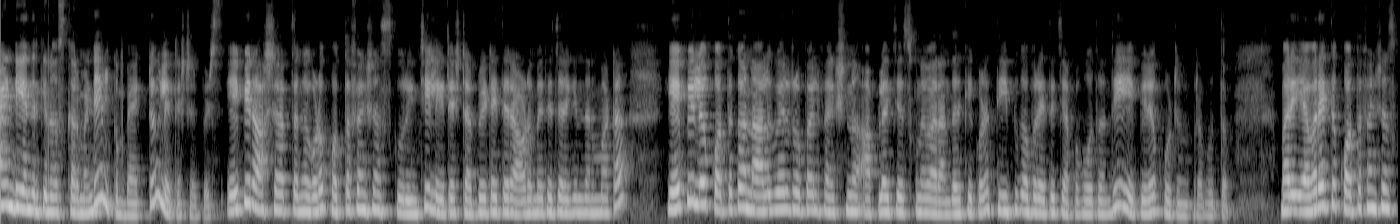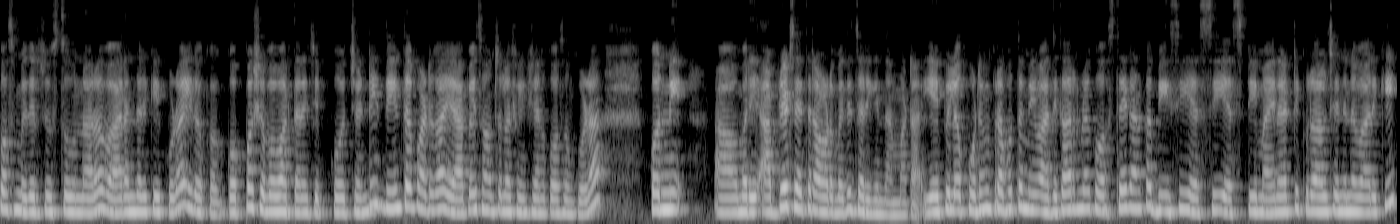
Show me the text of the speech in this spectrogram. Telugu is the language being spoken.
హాయ్ అండి అందరికీ నమస్కారం అండి. Welcome back to latest updates. AP రాష్ట్ర వ్యాప్తంగా కూడా కొత్త పెన్షన్స్ గురించి లేటెస్ట్ అప్డేట్ అయితే రావడం అయితే జరిగిందనమాట ఏపీలో కొత్తగా నాలుగు వేల రూపాయల పెన్షన్ అప్లై చేసుకునే వారందరికీ కూడా తీపి కబురు అయితే చెప్పబోతోంది ఏపీలో కూటమి ప్రభుత్వం. మరి ఎవరైతే కొత్త పెన్షన్స్ కోసం ఎదురు చూస్తూ ఉన్నారో వారందరికీ కూడా ఇది ఒక గొప్ప శుభవార్త అని చెప్పుకోవచ్చండి. దీంతో పాటుగా యాభై సంవత్సరాల పెన్షన్ కోసం కూడా కొన్ని మరి అప్డేట్స్ అయితే రావడం అయితే జరిగిందనమాట ఏపీలో కూటమి ప్రభుత్వం మేము అధికారంలోకి వస్తే కనుక బీసీ ఎస్సీ ఎస్టీ మైనార్టీ కులాలకు చెందిన వారికి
